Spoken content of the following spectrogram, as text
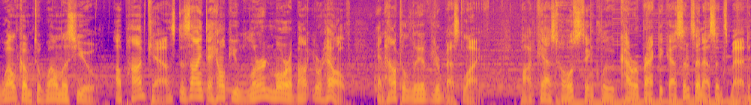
Welcome to Wellness U, a podcast designed to help you learn more about your health and how to live your best life. Podcast hosts include Chiropractic Essence and Essence Med,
